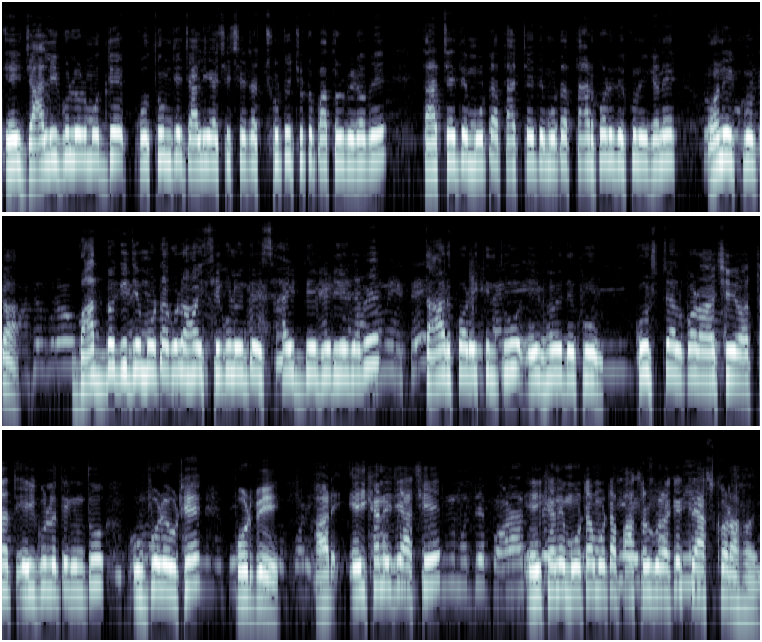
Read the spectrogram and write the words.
এই জালিগুলোর মধ্যে প্রথম যে জালি আছে, সেটা ছোট ছোট পাথর বেরোবে, তার চাইতে মোটা, তার চাইতে মোটা, তারপরে দেখুন এখানে অনেক মোটা। বাদ বাকি যে মোটাগুলো হয়, সেগুলো কিন্তু সাইড দিয়ে বেরিয়ে যাবে। তারপরে কিন্তু এইভাবে দেখুন, কোস্টাল করা আছে, অর্থাৎ এইগুলোতে কিন্তু উপরে উঠে পড়বে। আর এইখানে যে আছে, এইখানে মোটা মোটা পাথরগুলোকে ক্র্যাশ করা হয়।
